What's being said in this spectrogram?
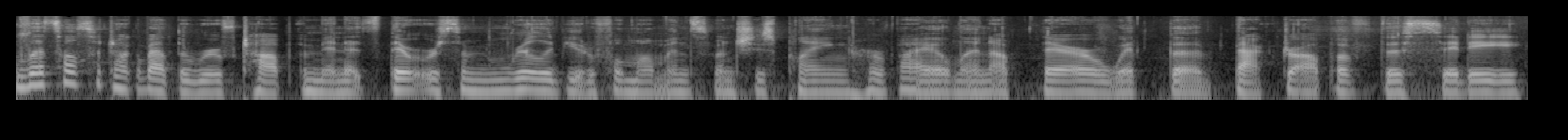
Let's also talk about the rooftop a minute. There were some really beautiful moments when she's playing her violin up there with the backdrop of the city.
